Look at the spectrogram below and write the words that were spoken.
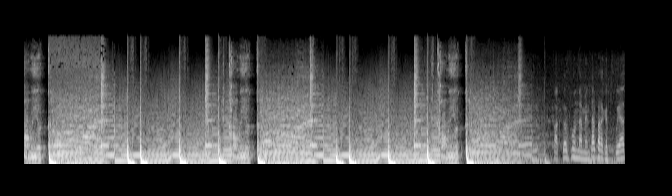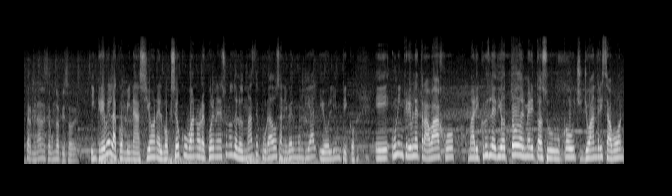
call me a god. You call me a god. You call me a god. Factor fundamental para que pudiera terminar el segundo episodio. Increíble la combinación. El boxeo cubano, recuerden, es uno de los más depurados a nivel mundial y olímpico. Eh, un increíble trabajo. Maricruz le dio todo el mérito a su coach, Joandri Sabón.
